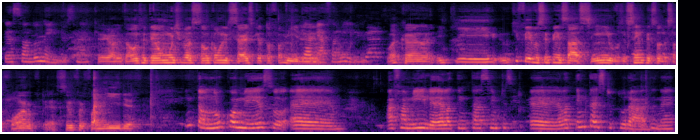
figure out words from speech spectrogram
pensando neles, né? Que legal. Então você tem uma motivação que é um alicerce que é a tua família, Que é né? a minha família. Bacana. E, e o que fez você pensar assim? Você sempre pensou dessa forma? É, Sempre foi família? Então, no começo, é, a família, ela tem que estar sempre, é, ela tem que estar estruturada, né?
